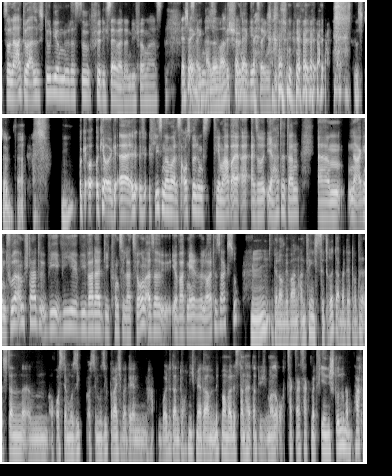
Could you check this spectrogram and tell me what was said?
So eine Art duales Studium, nur dass du für dich selber dann die Firma hast. Deswegen, also was schöner geht's eigentlich. das stimmt, ja. Mhm. Okay, okay, okay. Äh, schließen wir mal das Ausbildungsthema ab. Also ihr hattet dann ähm, eine Agentur am Start. Wie, wie, wie war da die Konstellation? Also ihr wart mehrere Leute, sagst du? Mhm, genau, wir waren anfänglich zu dritt, aber der dritte ist dann ähm, auch aus der Musik, aus dem Musikbereich, aber der wollte dann doch nicht mehr da mitmachen, weil das dann halt natürlich immer auch zack, zack, zack mit vielen Stunden am Tag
